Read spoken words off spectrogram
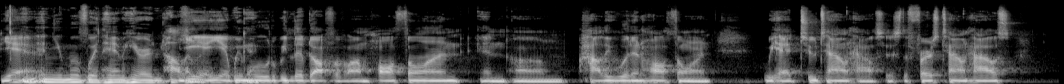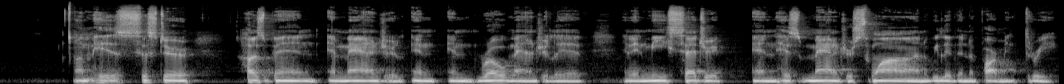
yeah. And, and you moved with him here in Hollywood. Yeah, yeah. We Okay. moved. We lived off of um, Hawthorne and um, Hollywood and Hawthorne. We had two townhouses. The first townhouse, um, his sister, husband, and manager and, and road manager lived, and then me, Cedric, and his manager Swan. We lived in apartment three.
